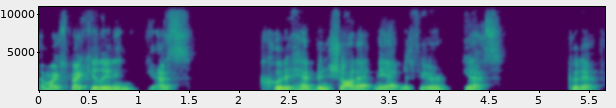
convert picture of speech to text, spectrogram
Am I speculating? Yes. Could it have been shot at in the atmosphere? Yes, could have.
